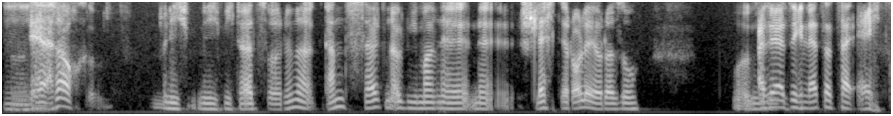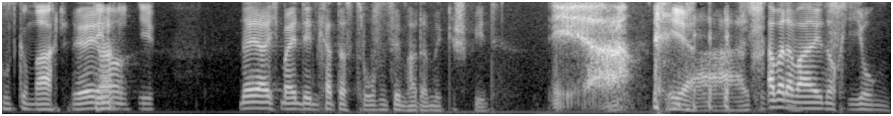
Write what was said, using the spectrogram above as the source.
Mhm. Er hat auch, wenn ich, wenn ich mich da jetzt so erinnere, ganz selten irgendwie mal eine, eine schlechte Rolle oder so. Also er hat sich in letzter Zeit echt gut gemacht. Ja, ja. Naja, ich meine, den Katastrophenfilm hat er mitgespielt. Ja. Ja. Aber da war er noch jung.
